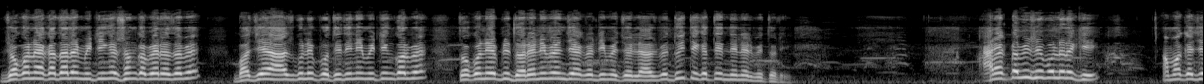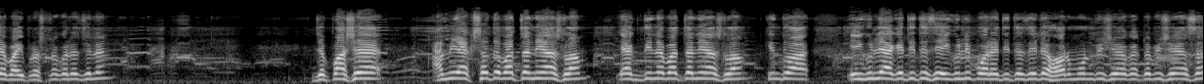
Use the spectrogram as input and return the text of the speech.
যখন একাধারে মিটিংয়ের সংখ্যা বেড়ে যাবে বা যে হাঁসগুলি প্রতিদিনই মিটিং করবে, তখনই আপনি ধরে নেবেন যে একটা ডিমে চলে আসবে দুই থেকে তিন দিনের ভিতরেই। আর একটা বিষয় বলে রাখি, আমাকে যে ভাই প্রশ্ন করেছিলেন যে পাশে আমি একসাথে বাচ্চা নিয়ে আসলাম, একদিনে বাচ্চা নিয়ে আসলাম, কিন্তু এইগুলি আগে দিতেছে, এইগুলি পরে দিতেছে, এটা হরমোন বিষয়ক একটা বিষয় আছে,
